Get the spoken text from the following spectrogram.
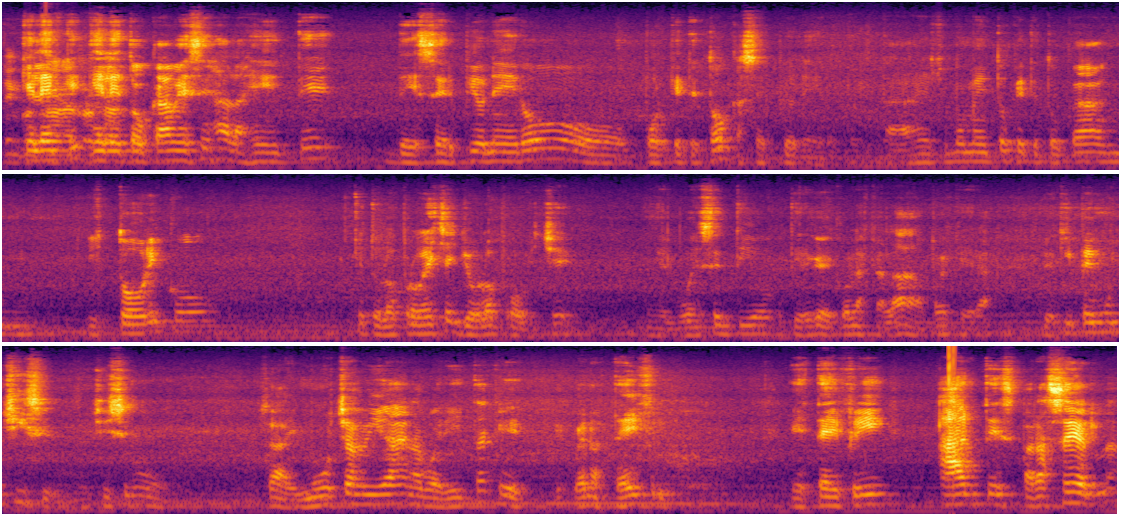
que le, que, le toca a veces a la gente de ser pionero porque te toca ser pionero. Pues estás en su momento que te toca histórico que tú lo aproveches, yo lo aproveché, en el buen sentido que tiene que ver con la escalada, pues, era, yo equipé muchísimo, muchísimo, o sea, hay muchas vías en la guarita que, bueno, stay free, stay free antes para hacerla,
